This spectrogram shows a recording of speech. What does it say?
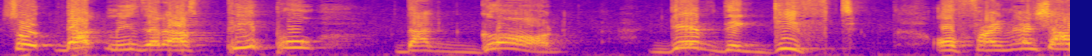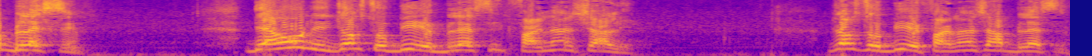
So that means that as people that God gave the gift of financial blessing, their own is just to be a blessing financially, just to be a financial blessing.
